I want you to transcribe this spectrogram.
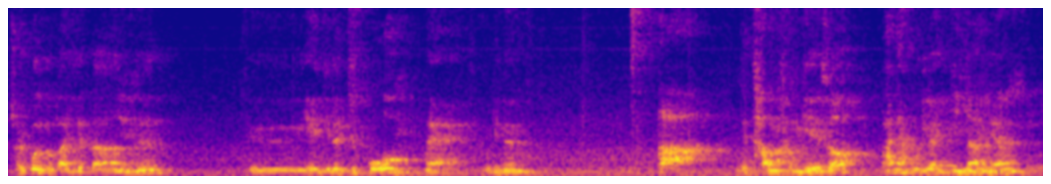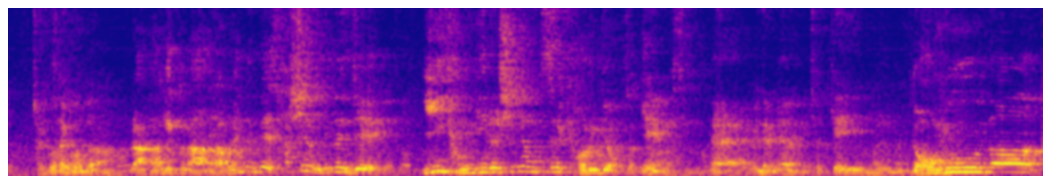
절권도가 이겼다는 그 얘기를 듣고 네, 우리는 아 이제 다음 경기에서 만약 우리가 이긴다면 절권도랑 절권도랑. 하겠구나 라고 했는데 사실 우리는 이제 이 경기를 신경 쓸 겨를이 없었죠. 예, 맞습니다. 네, 왜냐면 첫 게임을 너무나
